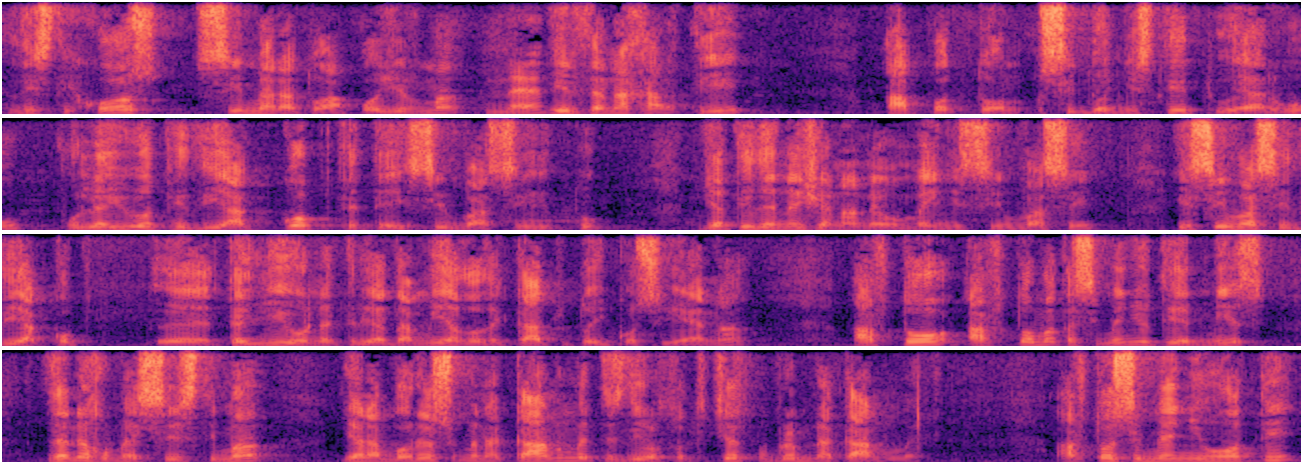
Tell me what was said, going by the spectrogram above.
Δυστυχώς σήμερα το απόγευμα Ναι. ήρθε ένα χαρτί από τον συντονιστή του έργου που λέει ότι διακόπτεται η σύμβασή του γιατί δεν έχει ανανεωμένη σύμβαση. Η σύμβαση διακοπ... ε, τελείωνε 31 Δεκάτου το 21. Αυτό αυτόματα σημαίνει ότι εμείς δεν έχουμε σύστημα για να μπορέσουμε να κάνουμε τις διορθωτικές που πρέπει να κάνουμε. Αυτό σημαίνει ότι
